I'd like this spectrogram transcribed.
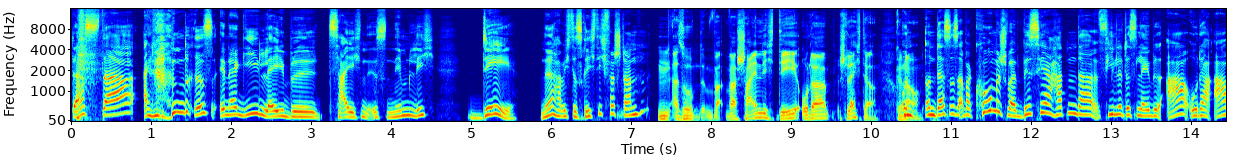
dass da ein anderes Energielabelzeichen ist, nämlich D. Ne, Habe ich das richtig verstanden? Hm, also wahrscheinlich D oder schlechter. Genau. Und, und, das ist aber komisch, weil bisher hatten da viele das Label A oder A.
